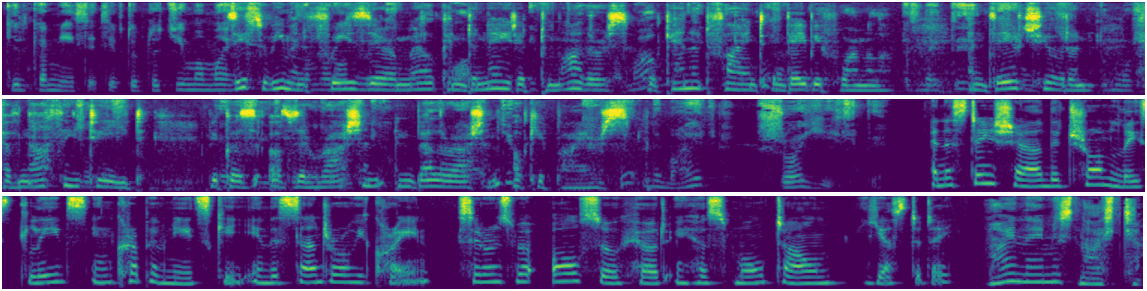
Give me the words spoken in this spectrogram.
кілька місяців. Тобто ті мами These women freeze their milk and donate it to mothers who cannot find a baby formula, and their children have nothing to eat because of the Russian and Belarusian occupiers. не мають що їсти. Anastasia, the journalist, lives in Kropivnitsky in the center of Ukraine. Sirens were also heard in her small town yesterday. My name is Nastya.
